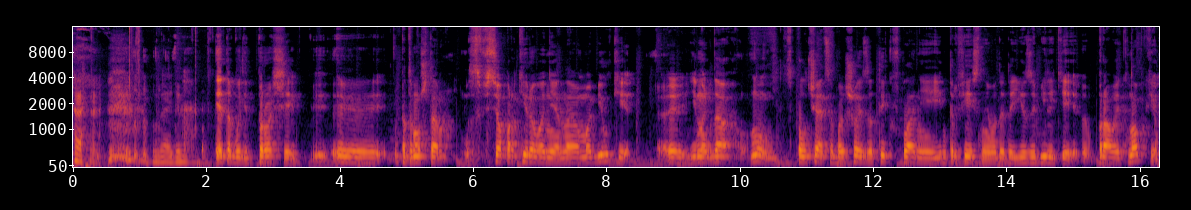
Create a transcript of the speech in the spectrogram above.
да, один. Это будет проще, э, потому что все портирование на мобилке э, иногда ну, получается большой затык в плане интерфейсной вот этой юзабилити правой кнопки,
